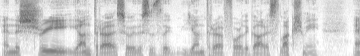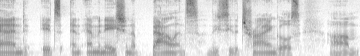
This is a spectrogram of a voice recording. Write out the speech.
And the Sri Yantra, so this is the yantra for the goddess Lakshmi. And it's an emanation of balance. You see the triangles, um,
